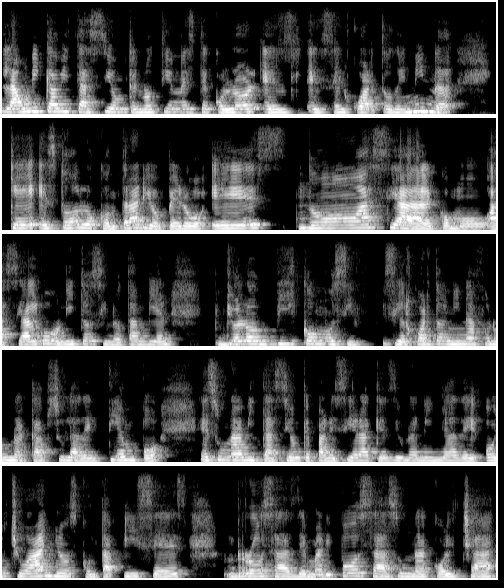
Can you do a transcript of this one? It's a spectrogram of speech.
la única habitación que no tiene este color es, es el cuarto de Nina, que es todo lo contrario, pero es no hacia como hacia algo bonito, sino también yo lo vi como si, si, el cuarto de Nina fuera una cápsula del tiempo. Es una habitación que pareciera que es de una niña de 8 años con tapices rosas de mariposas, una colcha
